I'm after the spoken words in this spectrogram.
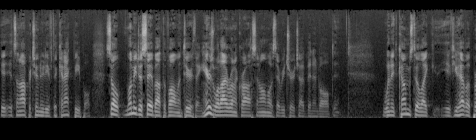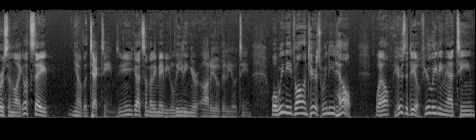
it, it's an opportunity to connect people. So let me just say about the volunteer thing. Here's what I run across in almost every church I've been involved in. When it comes to like, if you have a person like, let's say, you know, the tech teams, you, you got somebody maybe leading your audio video team. Well, we need volunteers. We need help. Well, here's the deal. If you're leading that team,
